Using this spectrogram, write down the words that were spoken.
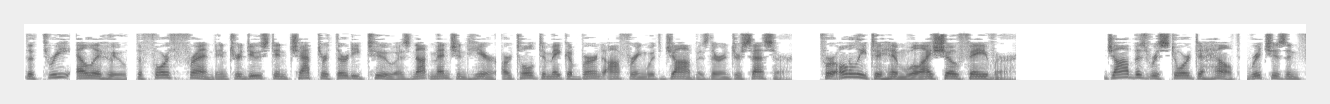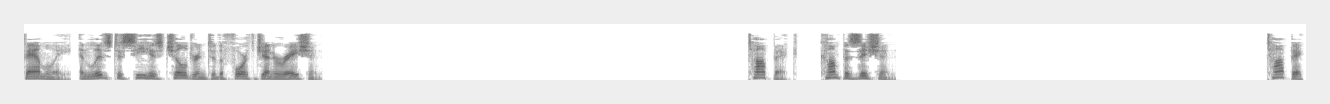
The three Elihu, the fourth friend introduced in chapter 32 is not mentioned here are told to make a burnt offering with Job as their intercessor, "...for only to him will I show favor." Job is restored to health, riches and family, and lives to see his children to the fourth generation. Topic: Composition. Topic.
